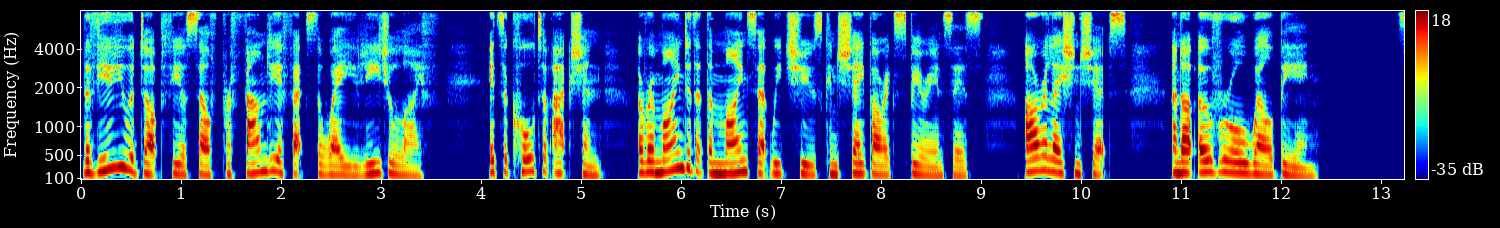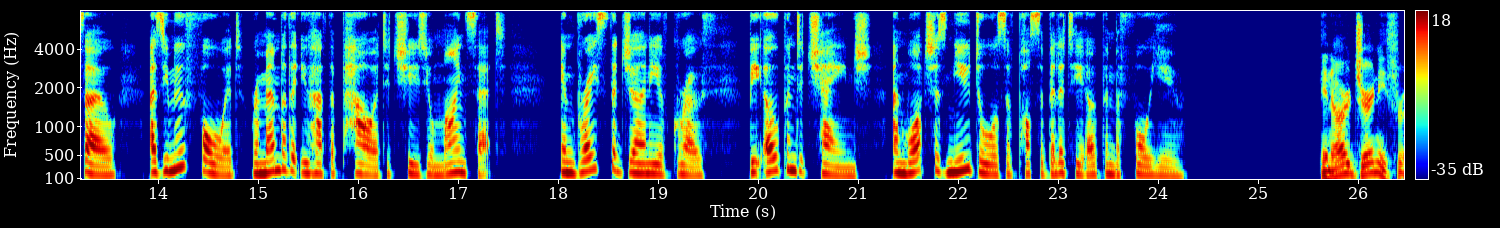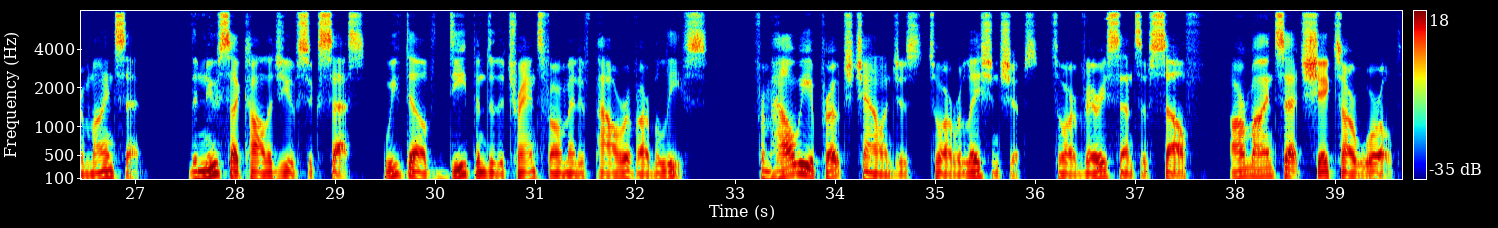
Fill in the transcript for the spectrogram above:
The view you adopt for yourself profoundly affects the way you lead your life. It's a call to action, a reminder that the mindset we choose can shape our experiences, our relationships, and our overall well being. So, as you move forward, remember that you have the power to choose your mindset. Embrace the journey of growth, be open to change, and watch as new doors of possibility open before you. In our journey through mindset, the new psychology of success, we've delved deep into the transformative power of our beliefs. From how we approach challenges to our relationships to our very sense of self, our mindset shapes our world.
